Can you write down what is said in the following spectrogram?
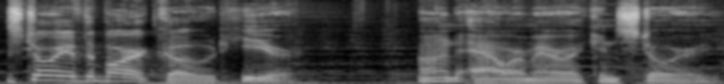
The story of the barcode here on Our American Stories.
